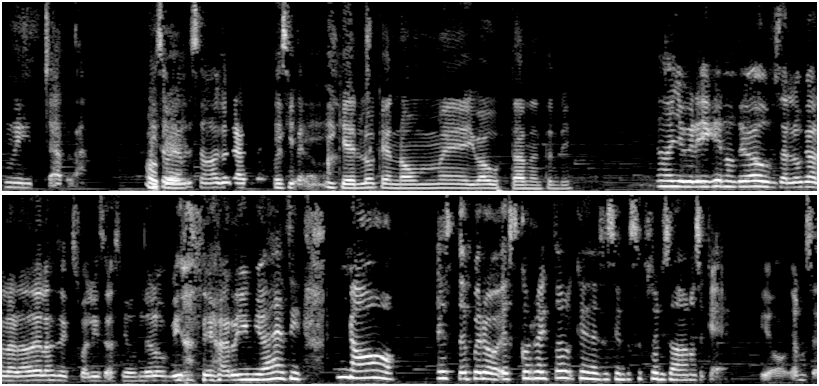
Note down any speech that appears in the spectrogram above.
mi charla. Okay. ¿Y, qué, ¿Y qué es lo que no me iba a gustar? No entendí. No, yo creí que no te iba a gustar lo que hablara de la sexualización de los videos de Harry y me ibas a decir, no, este, pero es correcto que se siente sexualizado, no sé qué. yo, ya no sé.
